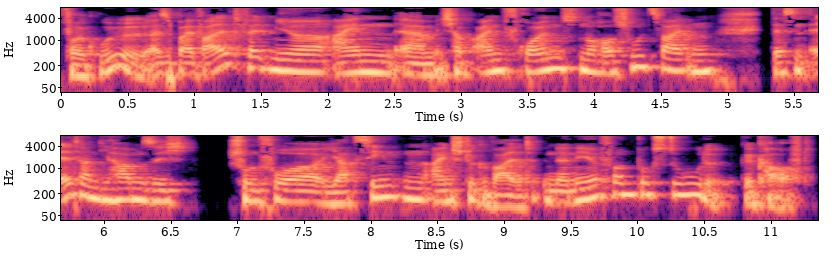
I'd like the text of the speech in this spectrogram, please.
Voll cool. Also bei Wald fällt mir ein, ähm, ich habe einen Freund noch aus Schulzeiten, dessen Eltern, die haben sich schon vor Jahrzehnten ein Stück Wald in der Nähe von Buxtehude gekauft.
